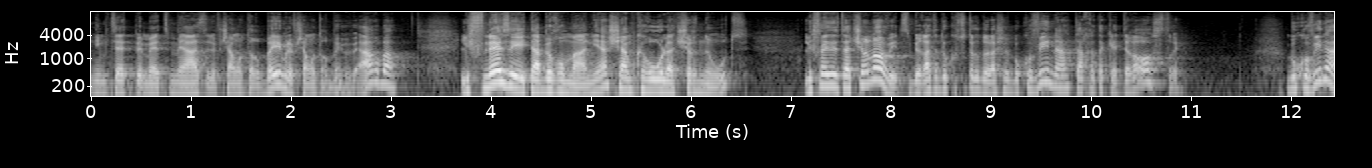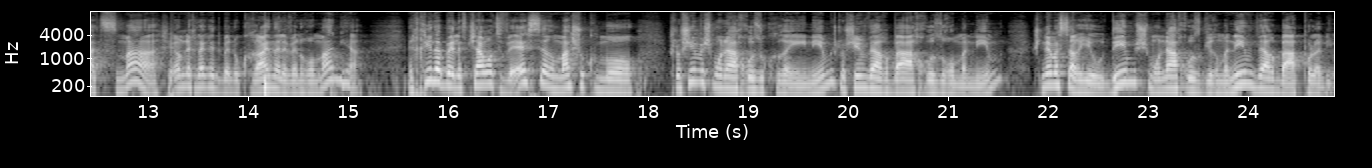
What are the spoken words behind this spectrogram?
נמצאת באמת מאז 1940-1944. לפני זה היא הייתה ברומניה, שם קראו לה צ'רנאוץ. לפני זה הייתה צ'רנוביץ, בירת הדוכסות הגדולה של בוקובינה, תחת הכתר האוסטרי. בוקובינה עצמה, שהיום נחלקת בין אוקראינה לבין רומניה, הכילה ב-1910 משהו כמו 38% אוקראינים, 34% רומנים, 12 יהודים, 8% גרמנים ו-4 פולנים.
